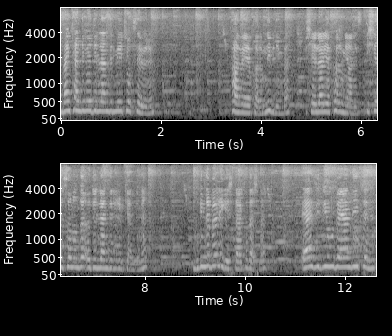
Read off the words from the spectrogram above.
Ben kendimi ödüllendirmeyi çok severim. Kahve yaparım, ne bileyim ben. Bir şeyler yaparım yani. İşin sonunda ödüllendiririm kendimi. Bugün de böyle geçti arkadaşlar. Eğer videomu beğendiyseniz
